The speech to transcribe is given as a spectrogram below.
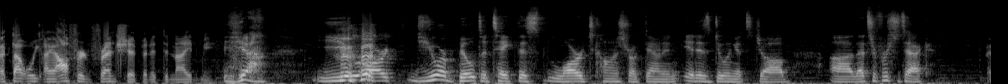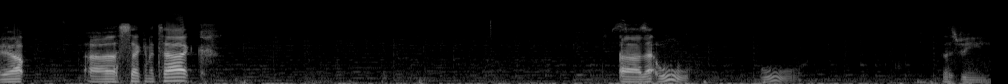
I thought we I offered friendship and it denied me. Yeah, you are you are built to take this large construct down, and it is doing its job. Uh, that's your first attack. Yep. Uh, second attack. Uh, that ooh, ooh. That's being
